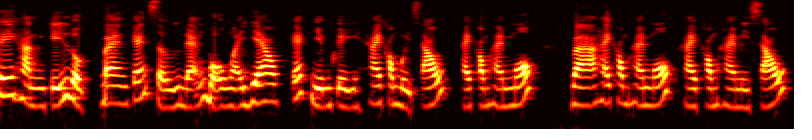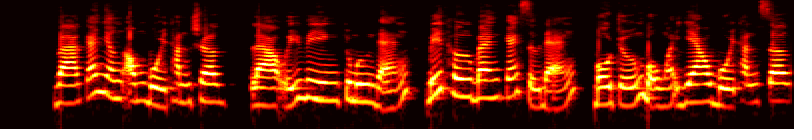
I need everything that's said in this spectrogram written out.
thi hành kỷ luật Ban Cán sự Đảng Bộ Ngoại giao các nhiệm kỳ 2016-2021 và 2021-2026 và cá nhân ông Bùi Thanh Sơn là Ủy viên Trung ương Đảng, Bí thư Ban Cán sự Đảng, Bộ trưởng Bộ Ngoại giao Bùi Thanh Sơn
